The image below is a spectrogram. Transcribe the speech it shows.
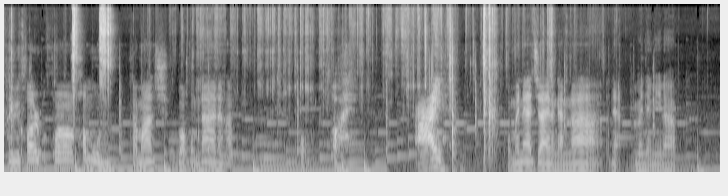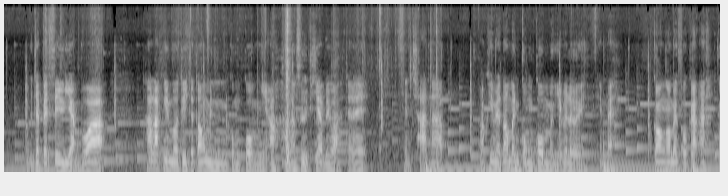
ใครมีข้อข้อข้อมูลสามารถบอกผมได้นะครับ ผมอ้อยอาย ผมไม่แน่ใจเหมือนกันว่าเนี่ยมันเป็นอย่างนี้นะครับ มันจะเป็นสี่เหลี่ยมเพราะว่าถ้ารักพิมพ์ปกติจะต้องเป็นกลมๆอย่างนี้อะเอาหนังสือเทียบดีกว่า จะได้เห็นชัดนะครับรักพิมพ์จะต้องเป็นกลมๆอย่างนี้ไปเลยเห็นไหมกล้องก็ไม่โฟกัสอะก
